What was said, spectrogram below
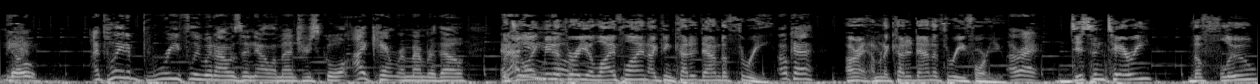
No. I played it briefly when I was in elementary school. I can't remember though. And Would you like me to throw you a lifeline? I can cut it down to three. Okay. All right, I'm going to cut it down to three for you. All right. Dysentery, the flu,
